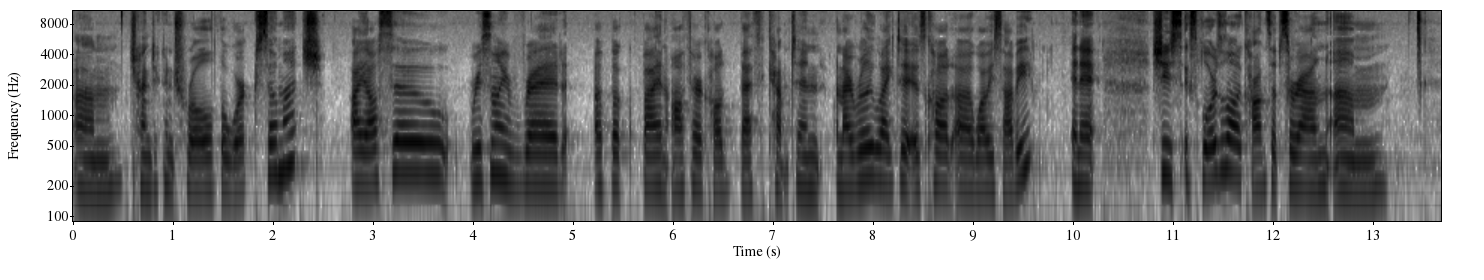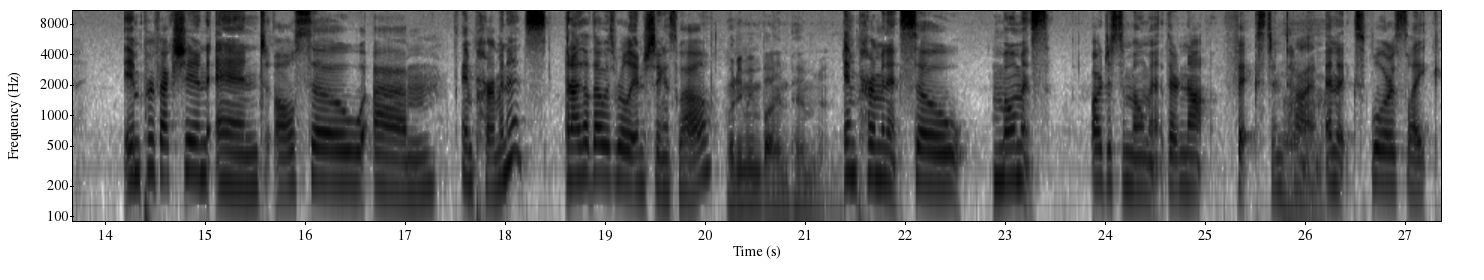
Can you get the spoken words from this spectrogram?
um, trying to control the work so much. I also recently read a book by an author called Beth Kempton, and I really liked it. It's called uh, Wabi Sabi, and it she explores a lot of concepts around um, imperfection and also um, impermanence, and I thought that was really interesting as well. What do you mean by impermanence? Impermanence, so moments are just a moment; they're not fixed in time, and it explores like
